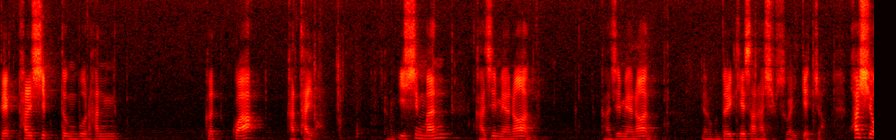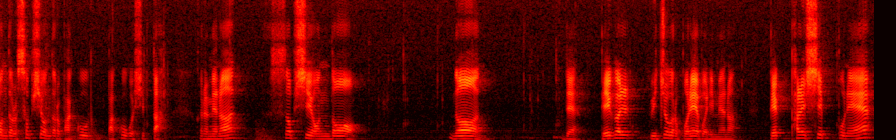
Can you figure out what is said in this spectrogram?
180 등분한 것과 같아요. 그럼 이 식만 가지면은 가지면은 여러분들이 계산하실 수가 있겠죠. 화씨 온도를 섭씨 온도로 바꾸, 바꾸고 싶다. 그러면은 섭씨 온도는 네, 100을 위쪽으로 보내버리면은 180분의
